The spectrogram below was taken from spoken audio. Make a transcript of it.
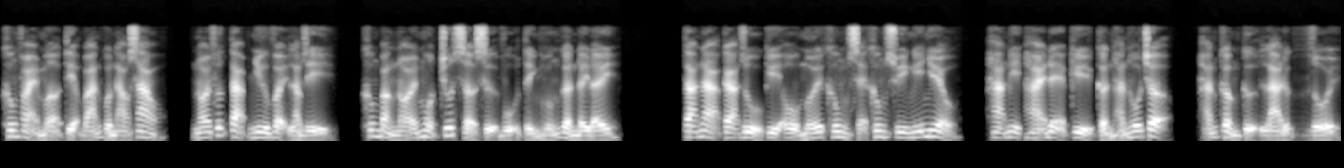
Không phải mở tiệm bán quần áo sao, nói phức tạp như vậy làm gì, không bằng nói một chút sở sự vụ tình huống gần đây đây. Tạ nạ cả rủ kỳ ô mới không sẽ không suy nghĩ nhiều hạ nghị hải đệ kỳ cần hắn hỗ trợ, hắn cầm cự là được rồi,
